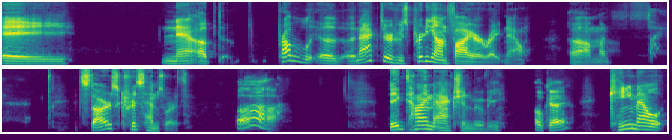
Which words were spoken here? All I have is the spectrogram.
a now up probably uh, an actor who's pretty on fire right now. Um, On fire. It stars Chris Hemsworth. Ah, Big time action movie. okay. Came out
